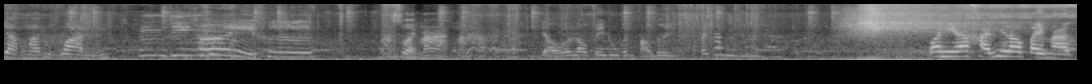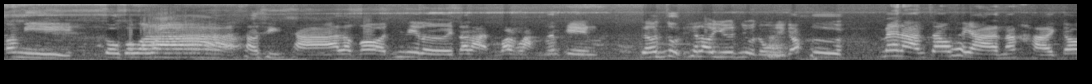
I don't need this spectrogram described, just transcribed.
อยากมาทุกวันจริงใช่คือสวยมากนะคะ เดี๋ยวเราไปดูกันต่อเลยไปกันวันนี้นะคะที่เราไปมาก็มีโกโกวาเสาชิงช้า แล้วก็ที่นี่เลยตลาดวังหลังนั่นเอง แล้วจุดที่เรายืนอยู่ตรงนี้ก็คือ แม่น้ำเจ้าพระยานะคะก็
